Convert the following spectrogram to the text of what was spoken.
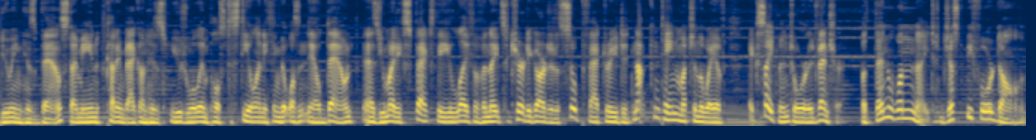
doing his best, I mean cutting back on his usual impulse to steal anything that wasn't nailed down. As you might expect, the life of a night security guard at a soap factory did not contain much in the way of excitement or adventure. But then one night, just before dawn,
